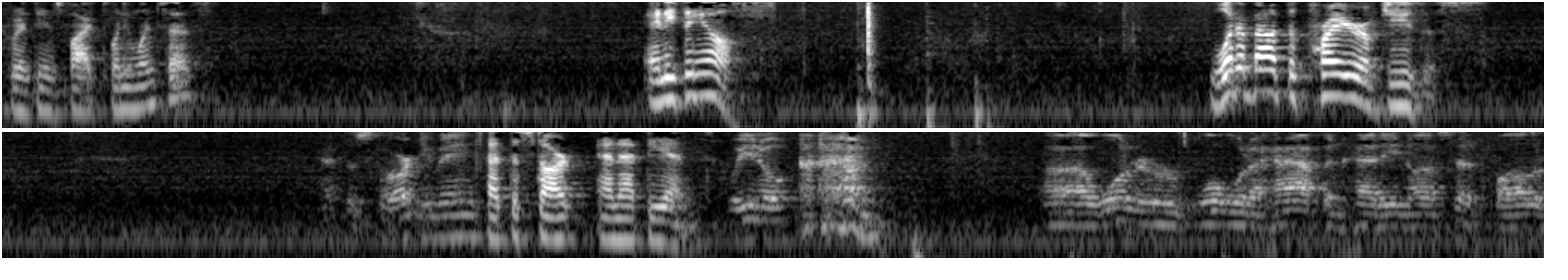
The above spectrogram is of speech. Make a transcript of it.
Corinthians 5.21 says? Anything else? What about the prayer of Jesus At the start, you mean? at the start and at the end? Well, you know, I wonder what would have happened had he not said, Father,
